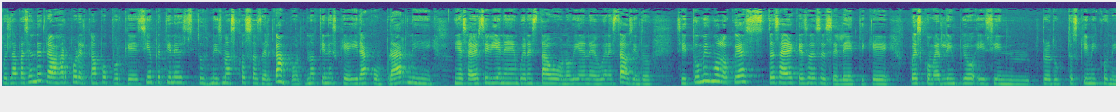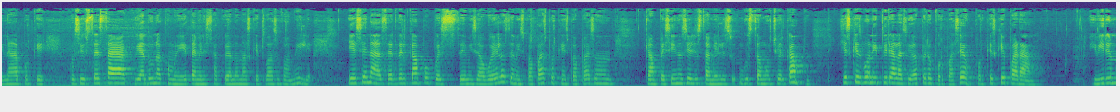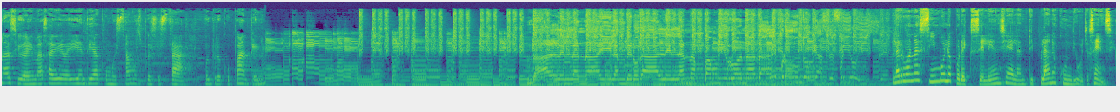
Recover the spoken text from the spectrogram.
Pues la pasión de trabajar por el campo porque siempre tienes tus mismas cosas del campo, no tienes que ir a comprar ni, ni a saber si viene en buen estado o no viene en buen estado, sino si tú mismo lo cuidas, usted sabe que eso es excelente y que puedes comer limpio y sin productos químicos ni nada, porque pues si usted está cuidando una comunidad también está cuidando más que toda su familia. Y ese nacer del campo, pues de mis abuelos, de mis papás, porque mis papás son campesinos y ellos también les gusta mucho el campo. Y es que es bonito ir a la ciudad, pero por paseo, porque es que para vivir en una ciudad y más hoy en día como estamos, pues está muy preocupante, ¿no? Dale lana, hilandero, dale lana pa mi ruana, dale pronto que hace frío y La ruana es símbolo por excelencia del antiplano cundiboyacense.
